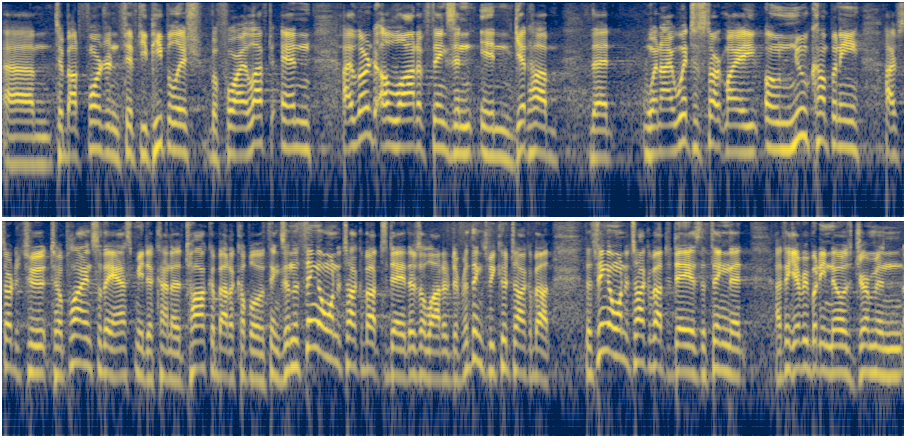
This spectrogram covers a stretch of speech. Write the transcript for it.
um, to about 450 people-ish before I left. And I learned a lot of things in, in GitHub that when I went to start my own new company, I've started to, to apply, and so they asked me to kind of talk about a couple of things. And the thing I want to talk about today, there's a lot of different things we could talk about. The thing I want to talk about today is the thing that I think everybody knows German,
